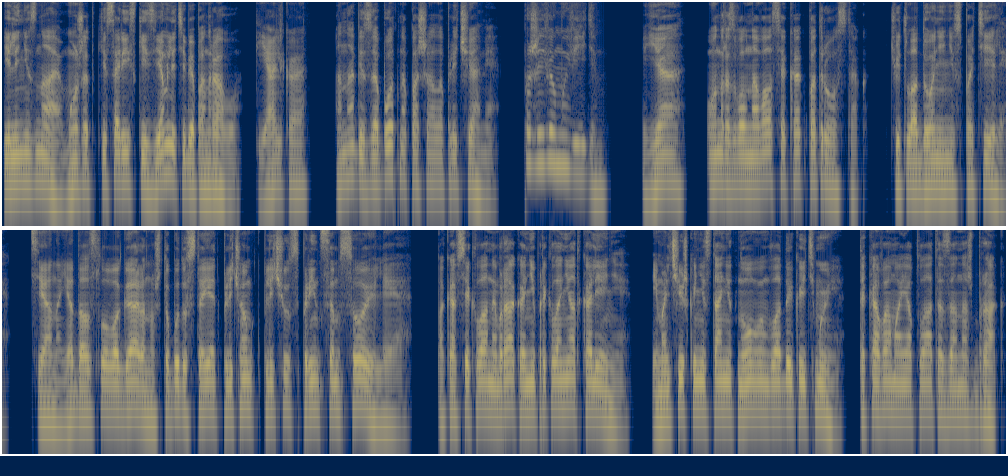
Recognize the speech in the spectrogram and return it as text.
Или, не знаю, может, кесарийские земли тебе по нраву? Ялька?» Она беззаботно пожала плечами. «Поживем и видим». Я... Он разволновался, как подросток. Чуть ладони не вспотели. «Сиана, я дал слово Гарону, что буду стоять плечом к плечу с принцем Сойле, пока все кланы мрака не преклонят колени, и мальчишка не станет новым владыкой тьмы. Такова моя плата за наш брак.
